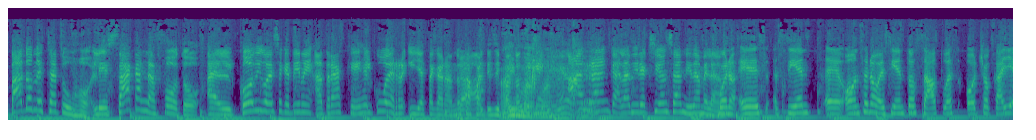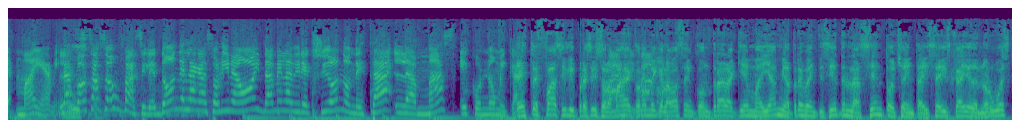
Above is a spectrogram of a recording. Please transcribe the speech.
Vas donde está Tunjo, le sacas la foto al código ese que tiene atrás, que es el QR, y ya está ganando, estás participando. Ay, Así que arranca la dirección, Sandy, dámela. Bueno, es 100, eh, 11900 Southwest 8 calle, Miami. Las cosas son fáciles. ¿Dónde es la gasolina hoy? Dame la dirección donde está la más económica. Esto es fácil y preciso. La más económica vamos. la vas a encontrar aquí en Miami a 327 en la 186 calle del Norwest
